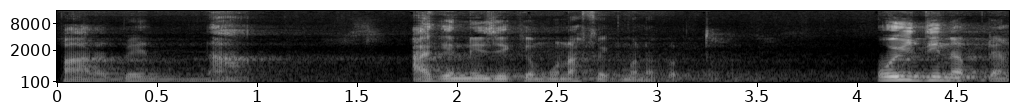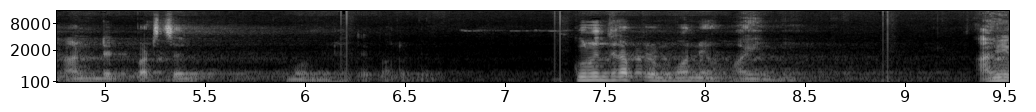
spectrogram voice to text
পারবেন না। আগে নিজেকে মুনাফেক মনে করতে হবে। ওই দিন আপনি হান্ড্রেড পারসেন্ট মমিন হতে পারবেন। কোনোদিন আপনার মনে হয়নি। আমি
